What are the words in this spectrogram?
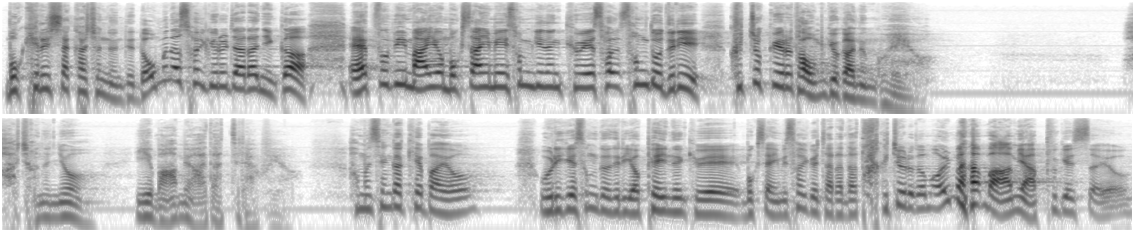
목회를 시작하셨는데 너무나 설교를 잘하니까 FB 마이어 목사님이 섬기는 교회 성도들이 그쪽 교회로 다 옮겨가는 거예요. 아, 저는요, 이게 마음에 와닿더라고요. 한번 생각해 봐요. 우리 교회 성도들이 옆에 있는 교회 목사님이 설교 잘한다 다 그쪽으로 가면 얼마나 마음이 아프겠어요.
